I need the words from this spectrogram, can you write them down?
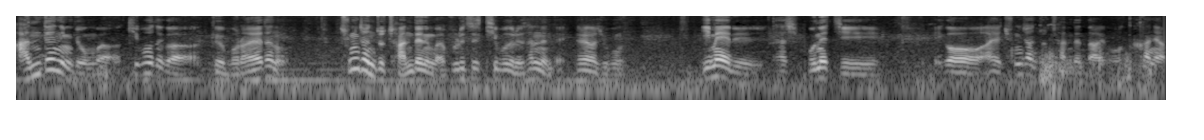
안 되는 거야. 키보드가 그 뭐라 해야 되노? 충전조차 안 되는 거야. 블루투스 키보드를 샀는데 그래가지고 이메일을 다시 보냈지. 이거 아예 충전조차 안 된다. 이거 어떡하냐.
